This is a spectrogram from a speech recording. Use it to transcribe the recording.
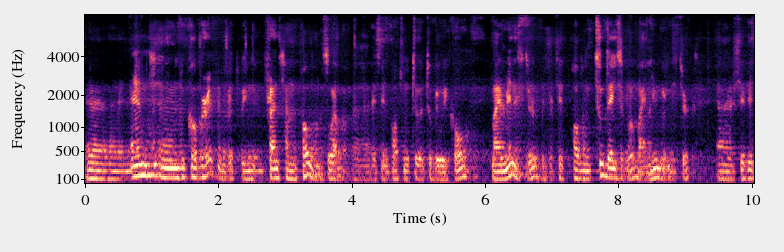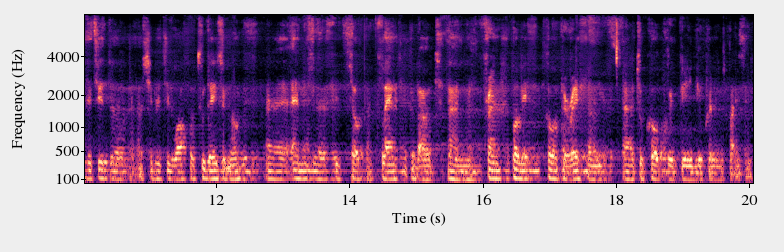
Uh, and uh, the cooperation between France and Poland as well uh, is important to, to be recalled. My minister visited Poland two days ago, my new minister, uh, she visited uh, she visited Warsaw two days ago, uh, and she talked at length about um, French-Polish cooperation to cope with the Ukrainian crisis.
